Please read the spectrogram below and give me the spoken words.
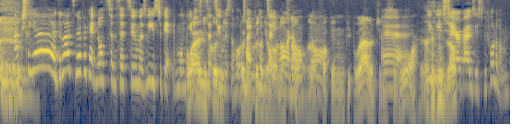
Actually, yeah, the lads never get nuts and satsumas. We used to get monkey nuts and satsumas the whole well, time. We couldn't get get all any more. nuts, No, no, no. fucking people with allergies. Yeah. War. we, we used to our bags used to be full of them.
